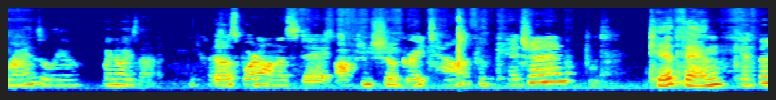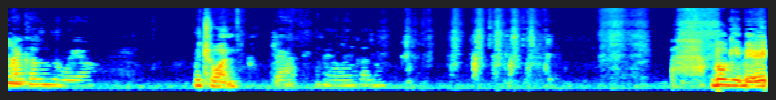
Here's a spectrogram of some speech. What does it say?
Ryan's a Leo. Wait, no, he's not. Those born on this day often show great talent for the kitchen. Kithen. Kiffin. My cousin's a Leo. Which one? Jack, my only cousin. Boogieberry.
